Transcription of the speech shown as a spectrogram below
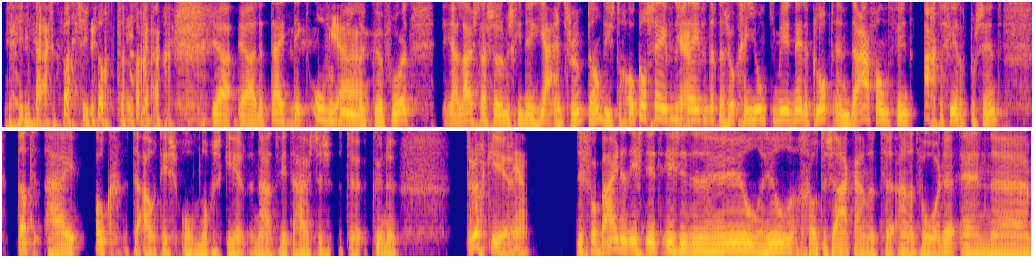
ja, toen was hij nog 80. Ja, ja, de tijd tikt onverbiddelijk eh, voort. Ja, luisteraars zullen misschien denken, ja, en Trump dan? Die is toch ook al 77? Dat is ook geen jonkje meer. Nee, dat klopt. En daarvan vindt 48% dat hij ook te oud is om nog eens een keer naar het Witte Huis te, te kunnen terugkeren. Ja. Dus voor Biden is dit, is dit een heel, heel grote zaak aan het, eh, aan het worden. En ehm,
